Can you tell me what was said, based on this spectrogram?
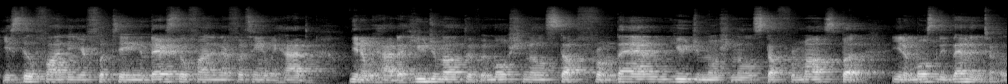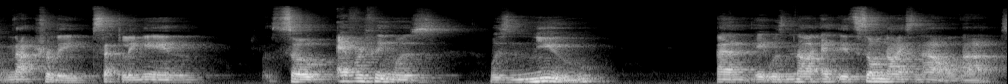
you're still finding your footing, and they're still finding their footing. And we had, you know, we had a huge amount of emotional stuff from them, huge emotional stuff from us, but you know, mostly them in ter- naturally settling in. So everything was was new, and it was not. It's so nice now that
